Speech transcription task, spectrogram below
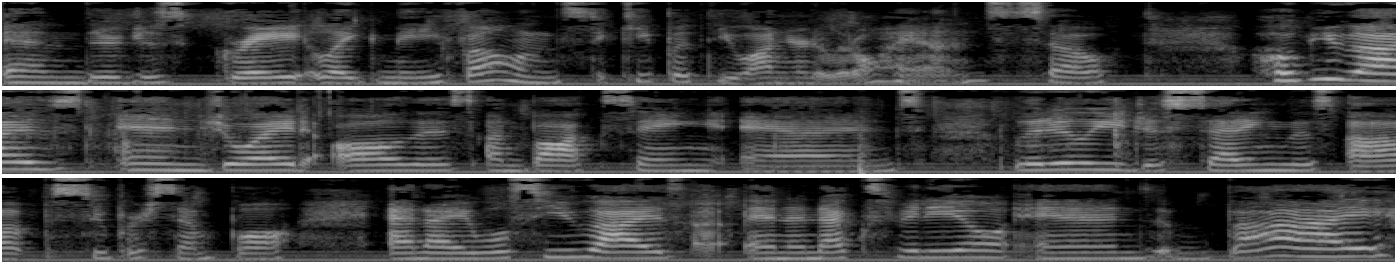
And they're just great like mini phones to keep with you on your little hands. So hope you guys enjoyed all this unboxing and literally just setting this up super simple and i will see you guys in the next video and bye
